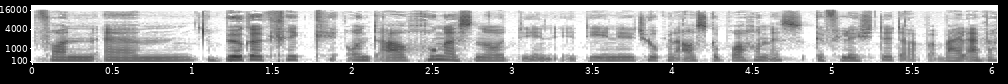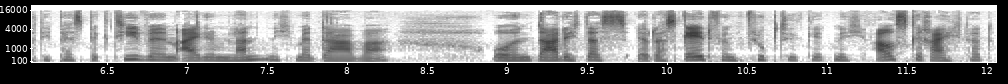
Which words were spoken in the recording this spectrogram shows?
von ähm, Bürgerkrieg und auch Hungersnot, die, die in Äthiopien ausgebrochen ist, geflüchtet, weil einfach die Perspektive im eigenen Land Land nicht mehr da war. Und dadurch, dass das Geld für ein Flugticket nicht ausgereicht hat,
